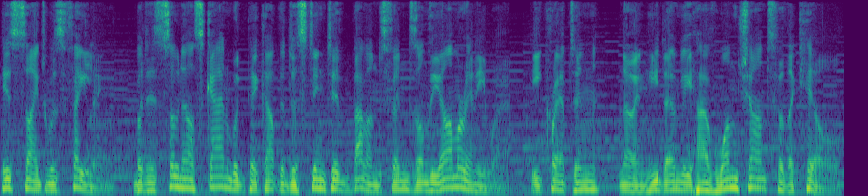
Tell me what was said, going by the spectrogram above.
His sight was failing, but his sonar scan would pick up the distinctive balance fins on the armor anywhere. He crept in, knowing he'd only have one chance for the kill.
